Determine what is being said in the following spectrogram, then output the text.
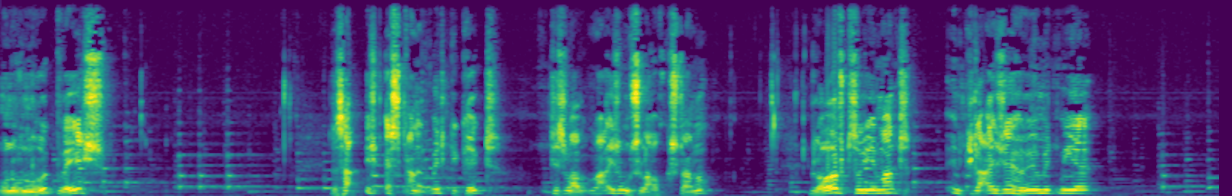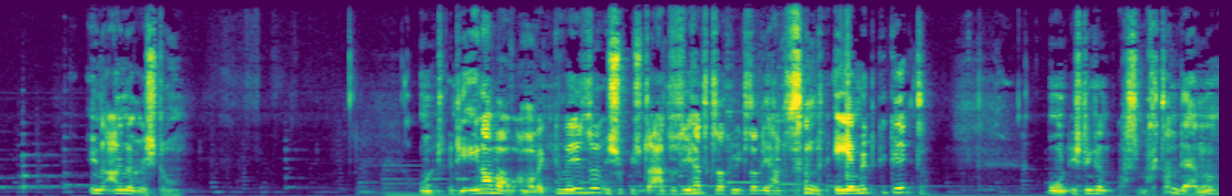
Und auf dem Rückweg das habe ich erst gar nicht mitgekriegt. Das war, war ich um Schlauch gestanden. Läuft so jemand in gleicher Höhe mit mir in eine Richtung. Und die Ena war auf einmal weg gewesen. Ich, ich dachte, sie hat gesagt, wie gesagt, die hat es dann eher mitgekriegt. Und ich denke dann, was macht dann der? Ne?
